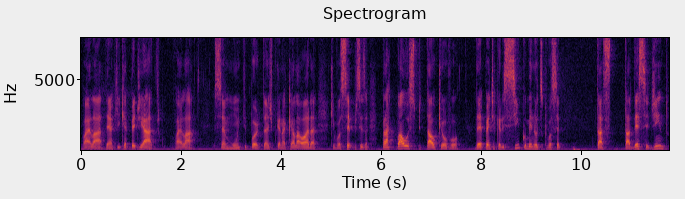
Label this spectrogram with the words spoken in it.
Vai lá. Tem aqui que é pediátrico. Vai lá. Isso é muito importante porque naquela hora que você precisa, para qual hospital que eu vou? De repente, aqueles cinco minutos que você está tá decidindo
